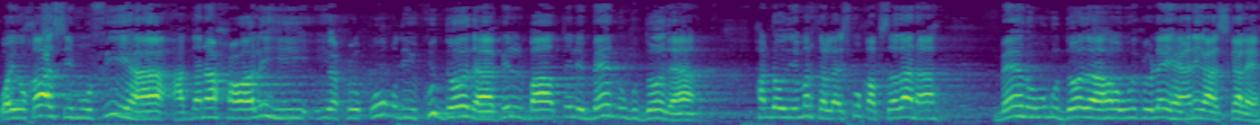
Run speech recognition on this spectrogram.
wa yukhaasimu fiiha haddana xoolihii iyo xuquuqdii ku doodaa bilbaatili been ugu doodaa hadhowdii marka la isku qabsadana beenuu ugu doodaaho wuxuu leeyahay anigaa iska leh.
